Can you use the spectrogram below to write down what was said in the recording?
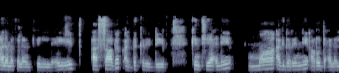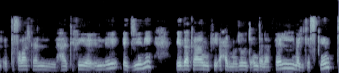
أنا مثلا في العيد السابق أتذكر إني كنت يعني ما أقدر إني أرد على الاتصالات الهاتفية اللي تجيني. إذا كان في أحد موجود عندنا في المجلس كنت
